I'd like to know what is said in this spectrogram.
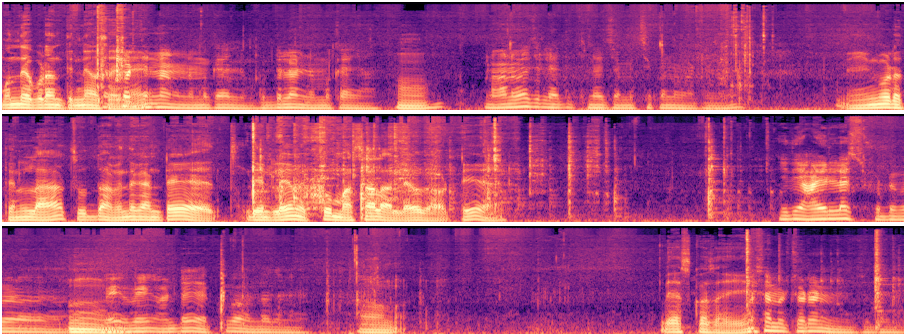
ముందు ఎప్పుడైనా తిన్నావు సరే తిన్నాను నిమ్మకాయలు గుడ్డలో నిమ్మకాయ నాన్ వెజ్ అయితే తినేసాము చికెన్ వాటిని నేను కూడా తినలా చూద్దాం. ఎందుకంటే దీంట్లో ఏం ఎక్కువ మసాలాలు లేవు కాబట్టి. ఇది ఆయిల్లెస్ ఫుడ్ కూడా మ్మ్. అంటే ఎక్కువ ఉండదు అవును. వేసుకో సాయి. చూడండి చూడండి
